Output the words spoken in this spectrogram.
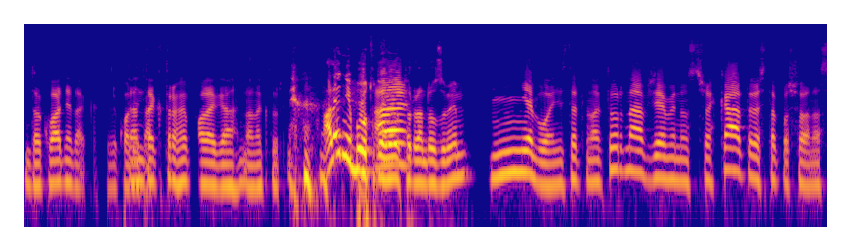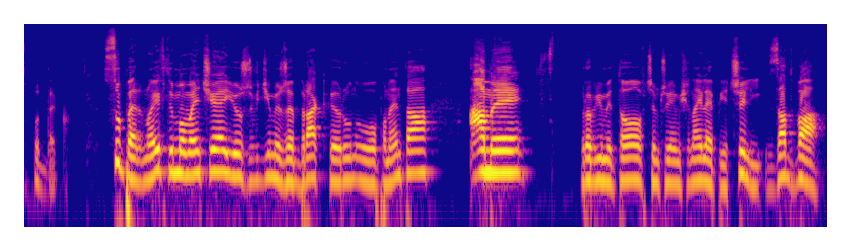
Dokładnie tak. Dokładnie Ten tak. tak trochę polega na nocturnie. Ale nie było tutaj Ale- rozumiem. Nie było niestety nocturna, wziąłem jedną z trzech kart, reszta poszła na spód deku. Super, no i w tym momencie już widzimy, że brak run u oponenta, a my robimy to, w czym czujemy się najlepiej, czyli za dwa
